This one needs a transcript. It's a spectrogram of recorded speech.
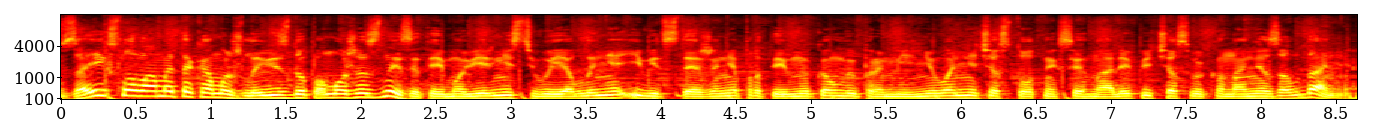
За їх словами, така можливість допоможе знизити ймовірність виявлення і відстеження противником випромінювання частотних сигналів під час виконання завдання.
